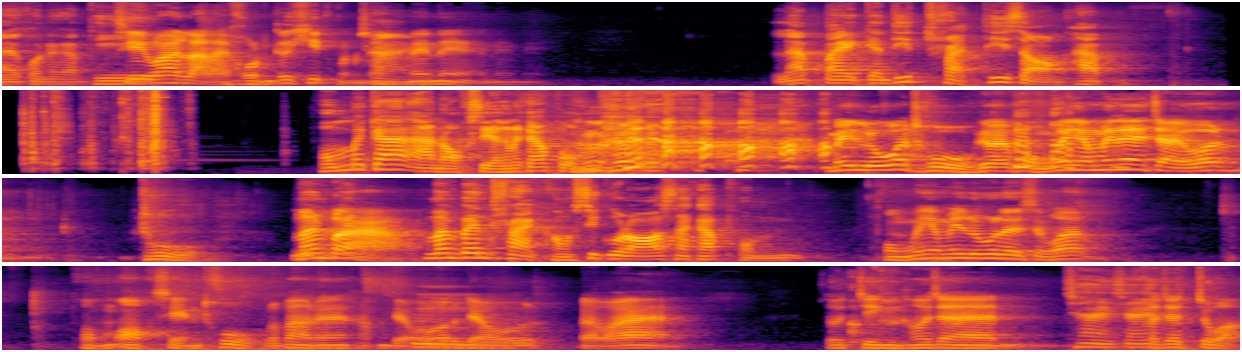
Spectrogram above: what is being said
ลาย ๆคนนะครับที่ที่ว่าหลายๆคนก็คิดเหมือนกันใช่แน่ๆแน่และไปกันที่แทร็กที่สองครับ ผมไม่กล้าอ่านออกเสียงนะครับผมๆไม่รู้ว่าถูกใช่ไหมผมก็ยังไม่แน่ใจว่าถูกหมัรืนอเปเป็นล่ามันเป็นแทร็กของซิกูรอสนะครับ ผม ผมก็ยังไม่รู้เลยสิว่า ผมออกเสียงถูกหรือเปล่าด้วยนะครับ เดี๋ยวอืมเดี๋ยวแบบว่า ตัวจริงเขาจะใช่ใช่เขาจะจวก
